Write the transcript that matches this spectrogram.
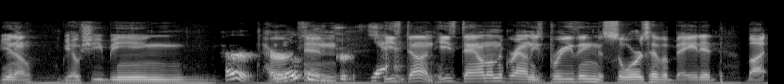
you know, Yoshi being hurt, hurt, and yeah. he's done. He's down on the ground. He's breathing. The sores have abated, but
